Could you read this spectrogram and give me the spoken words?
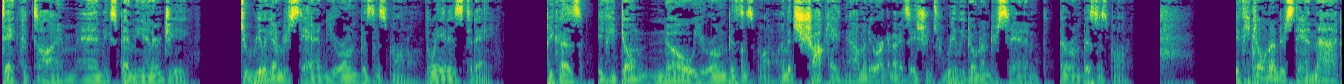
take the time and expend the energy to really understand your own business model the way it is today. Because if you don't know your own business model, and it's shocking how many organizations really don't understand their own business model. If you don't understand that,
